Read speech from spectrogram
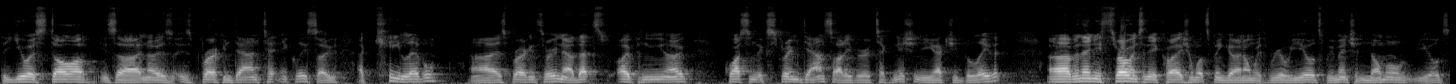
The US dollar is, uh, no, is, is broken down technically, so a key level uh, is broken through. Now that's open, you know, quite some extreme downside if you're a technician and you actually believe it. Um, and then you throw into the equation what's been going on with real yields. We mentioned nominal yields,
